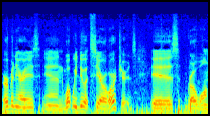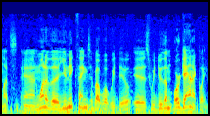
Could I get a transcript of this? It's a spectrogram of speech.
urban areas, and what we do at Sierra Orchards is grow walnuts. And one of the unique things about what we do is we do them organically.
